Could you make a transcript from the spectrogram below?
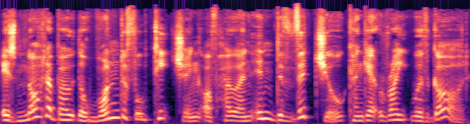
is not about the wonderful teaching of how an individual can get right with God.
